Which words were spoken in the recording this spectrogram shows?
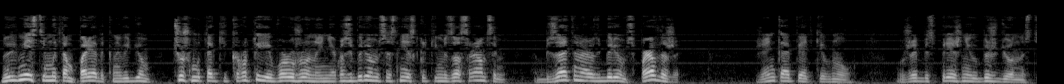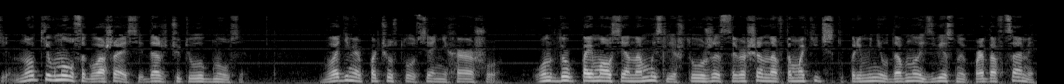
Ну и вместе мы там порядок наведем. Чего ж мы такие крутые и вооруженные, не разберемся с несколькими засранцами? Обязательно разберемся, правда же? Женька опять кивнул, уже без прежней убежденности, но кивнул, соглашаясь, и даже чуть улыбнулся. Владимир почувствовал себя нехорошо. Он вдруг поймал себя на мысли, что уже совершенно автоматически применил давно известную продавцами,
